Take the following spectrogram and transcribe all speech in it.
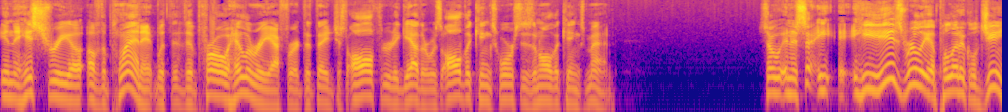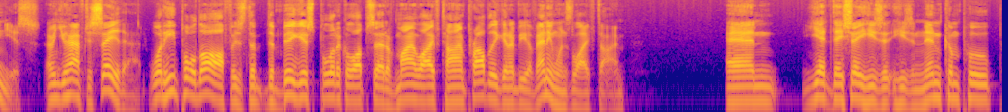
in the history of, the planet with the, the pro Hillary effort that they just all threw together. Was all the king's horses and all the king's men. So in a sense, he, he is really a political genius. I mean, you have to say that. What he pulled off is the, the biggest political upset of my lifetime, probably going to be of anyone's lifetime. And yet they say he's a, he's a nincompoop,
